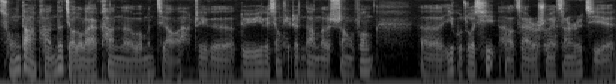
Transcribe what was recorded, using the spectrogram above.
从大盘的角度来看呢，我们讲啊，这个对于一个箱体震荡的上方。呃，一鼓作气啊，再而衰，三而竭。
